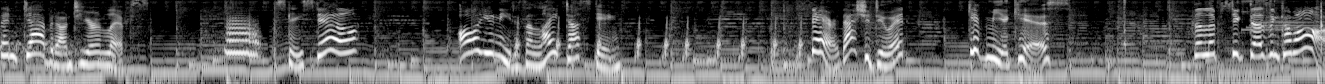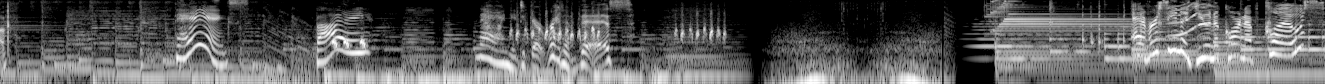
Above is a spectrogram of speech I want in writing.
Then dab it onto your lips. Stay still. All you need is a light dusting. There, that should do it. Give me a kiss. The lipstick doesn't come off. Thanks. Bye. Now I need to get rid of this. Ever seen a unicorn up close?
